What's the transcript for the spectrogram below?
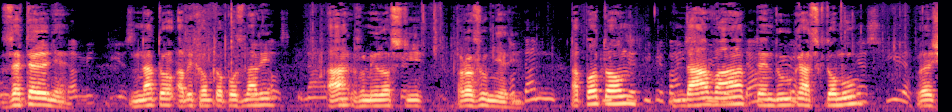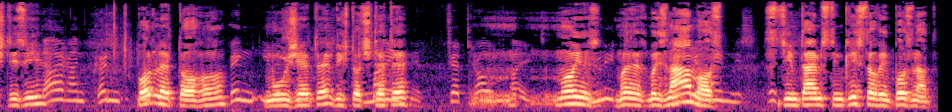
zetelně na to, abychom to poznali a z milosti rozuměli. A potom dává ten důkaz k tomu ve čtyři. Podle toho můžete, když to čtete, moje, moje, moje známost s tím tajemstvím Kristovým poznat.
